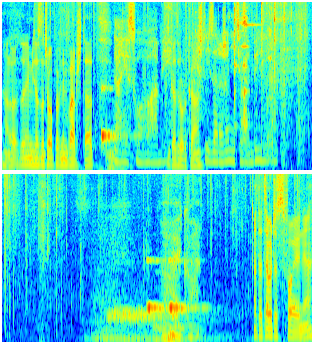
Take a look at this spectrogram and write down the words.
No, to mi zaznaczyło pewnie warsztat. Daję słowo, Abi. Gaz rurka. Jeśli zarażeni cię zabili, Ojku. A to cały czas swoje, nie?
